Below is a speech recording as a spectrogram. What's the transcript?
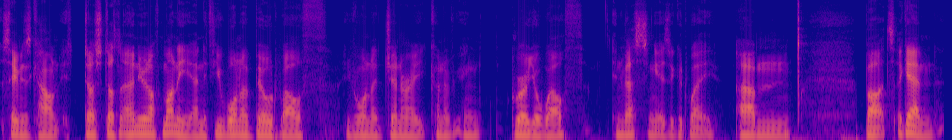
savings account, it just doesn't earn you enough money. And if you want to build wealth, if you want to generate kind of and grow your wealth, investing is a good way. Um, but again,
